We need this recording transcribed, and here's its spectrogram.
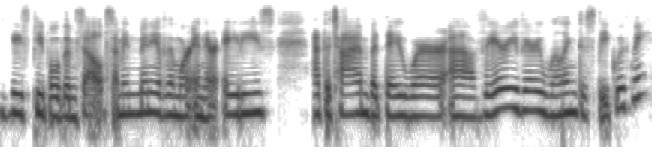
these people themselves. I mean, many of them were in their 80s at the time, but they were uh, very, very willing to speak with me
